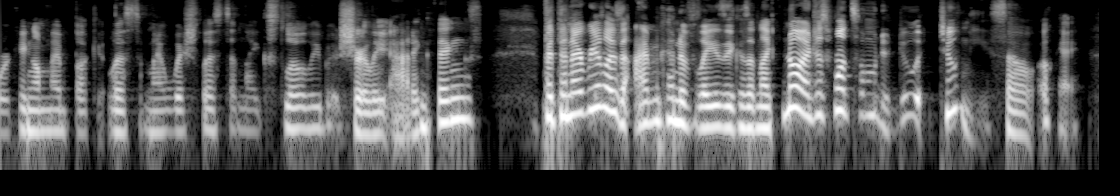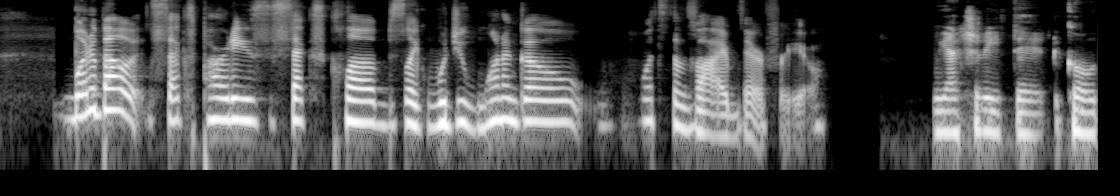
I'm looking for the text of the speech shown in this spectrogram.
working on my bucket list and my wish list and like slowly but surely adding things but then i realize i'm kind of lazy because i'm like no i just want someone to do it to me so okay what about sex parties sex clubs like would you want to go what's the vibe there for you We actually did go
